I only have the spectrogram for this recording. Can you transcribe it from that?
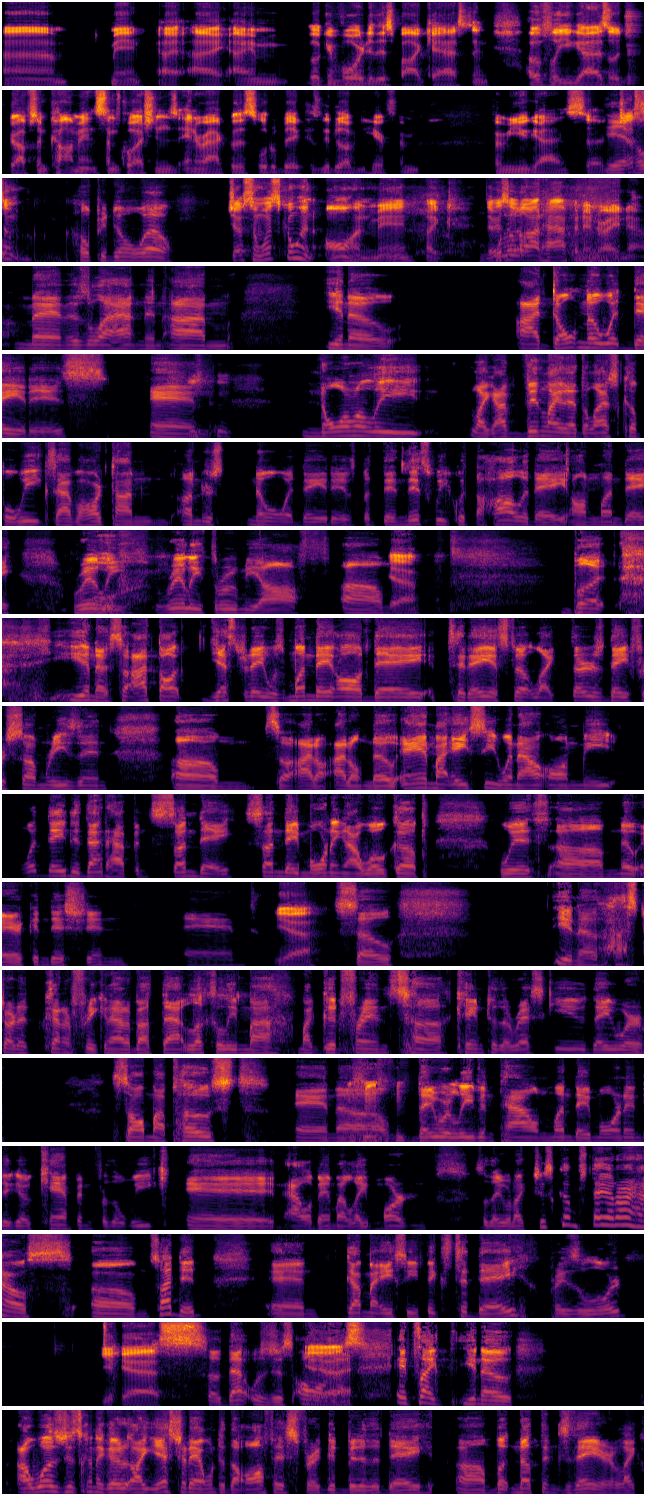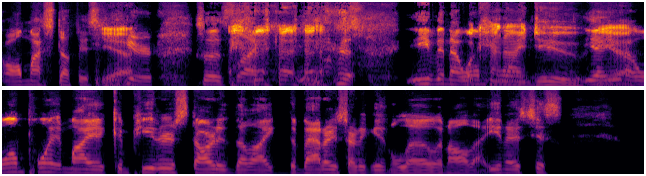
Um, man, I, I, am looking forward to this podcast, and hopefully, you guys will drop some comments, some questions, interact with us a little bit because we'd love to hear from from you guys. So, yeah, Justin, hope, hope you're doing well. Justin, what's going on, man? Like, there's well, a lot happening right now. Man, there's a lot happening. I'm, you know, I don't know what day it is, and normally, like I've been like that the last couple weeks. I have a hard time under knowing what day it is. But then this week with the holiday on Monday, really, Ooh. really threw me off. Um, yeah but you know so i thought yesterday was monday all day. Today has felt like thursday for some reason. Um so i don't i don't know. And my ac went out on me. What day did that happen? Sunday. Sunday morning i woke up with um no air condition. And yeah. so you know i started kind of freaking out about that. Luckily my my good friends uh, came to the rescue. They were saw my post and um, they were leaving town Monday morning to go camping for the week in Alabama, Lake Martin. So they were like, "Just come stay at our house." Um, so I did, and got my AC fixed today. Praise the Lord. Yes. So that was just all yes. that. It's like you know, I was just gonna go like yesterday. I went to the office for a good bit of the day, um, but nothing's there. Like all my stuff is yeah. here, so it's like even at what one can point, I do? Yeah, yeah. at one point my computer started to like the battery started getting low and all that. You know, it's just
